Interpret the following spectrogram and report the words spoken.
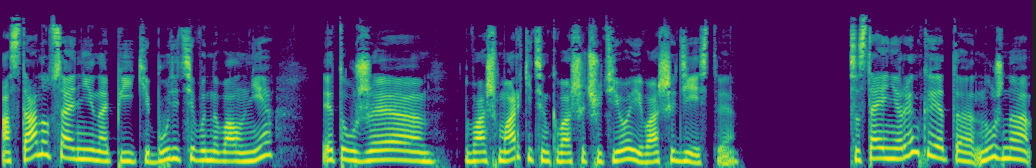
Останутся они на пике, будете вы на волне, это уже ваш маркетинг, ваше чутье и ваши действия. Состояние рынка это нужно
